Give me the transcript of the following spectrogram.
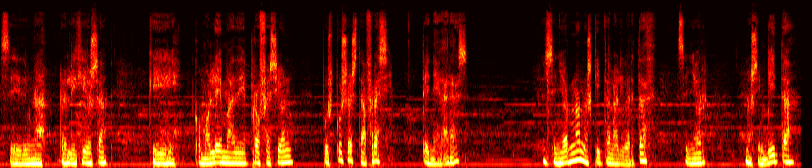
Sé de una religiosa que como lema de profesión, pues puso esta frase, ¿te negarás? El Señor no nos quita la libertad, el Señor nos invita,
